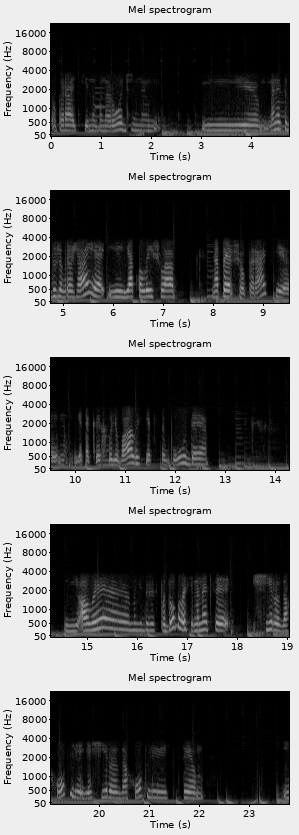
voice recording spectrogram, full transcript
операції новонародженим. І мене це дуже вражає. І я коли йшла на першу операцію, ну, я так хвилювалась, як все буде. І, Але мені дуже сподобалось, і мене це щиро захоплює, я щиро захоплююсь цим. І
